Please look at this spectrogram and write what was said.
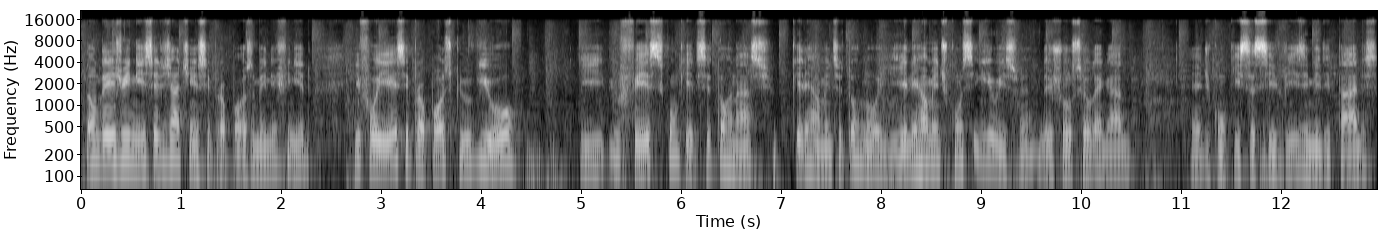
Então, desde o início, ele já tinha esse propósito bem definido e foi esse propósito que o guiou e o fez com que ele se tornasse o que ele realmente se tornou. E ele realmente conseguiu isso, né? deixou o seu legado é, de conquistas civis e militares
